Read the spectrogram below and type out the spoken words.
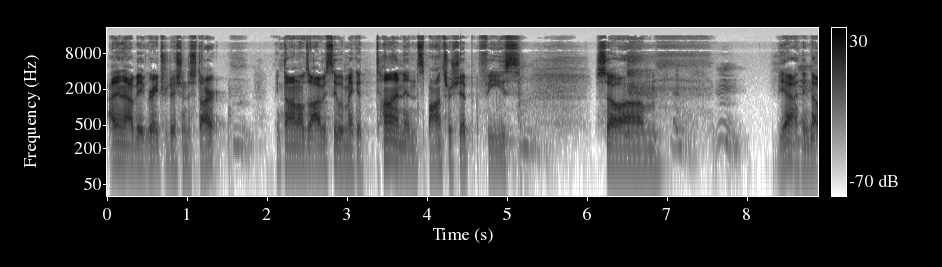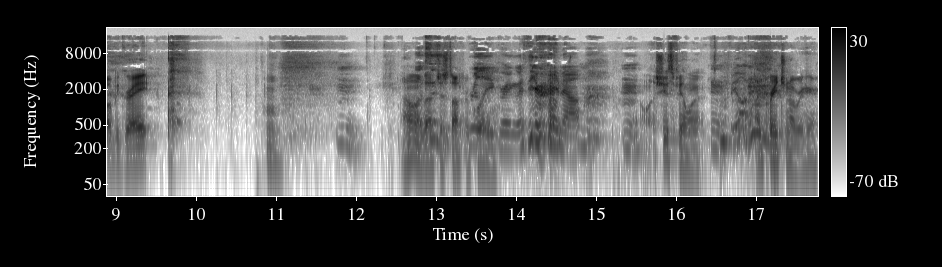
I think that would be a great tradition to start. McDonald's obviously would make a ton in sponsorship fees. So, um, yeah, I think that would be great. Hmm. I don't know if that just stopped recording. Really recording. agreeing with you right now. Oh, She's feeling it. I'm feeling it. I'm preaching over here.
